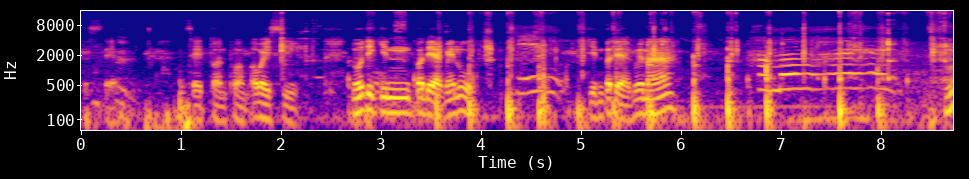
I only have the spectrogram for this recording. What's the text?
ก็แซ่บใส่ตอนพร้อมเอาไว้สีกหนูจะกินปลาแดกไหมลูกกิน กินปลาแดกด้วยนะทำไมหึ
